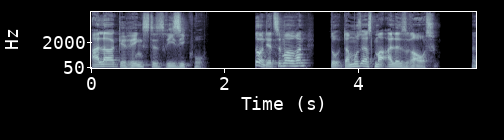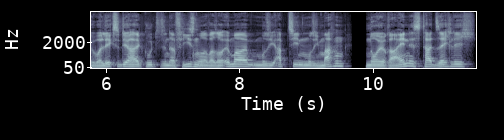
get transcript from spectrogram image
allergeringstes Risiko. So, und jetzt sind wir dran. So, da muss erstmal alles raus. Dann überlegst du dir halt, gut, sind da Fliesen oder was auch immer, muss ich abziehen, muss ich machen. neu rein ist tatsächlich,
